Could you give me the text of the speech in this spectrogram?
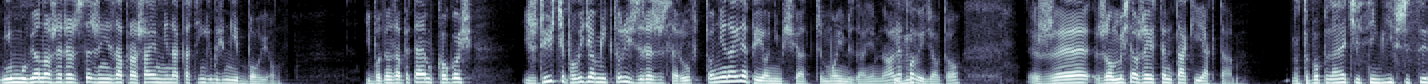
mi mówiono, że reżyserzy nie zapraszają mnie na castingi, bo się mnie boją. I potem zapytałem kogoś, i rzeczywiście powiedział mi któryś z reżyserów, to nie najlepiej o nim świadczy, moim zdaniem, no ale powiedział to, że, że on myślał, że jestem taki jak tam. No to po planecie singli wszyscy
